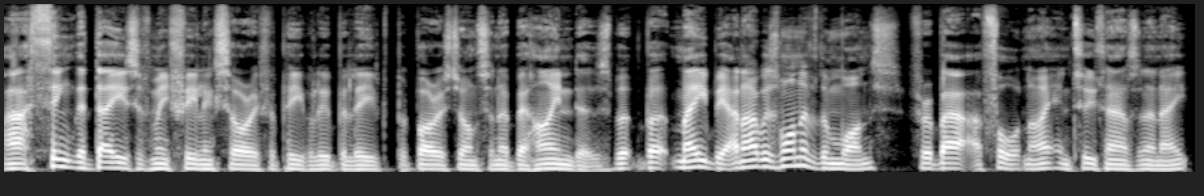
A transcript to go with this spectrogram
I think the days of me feeling sorry for people who believed but Boris Johnson are behind us, but but maybe, and I was one of them once for about a fortnight in 2008.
